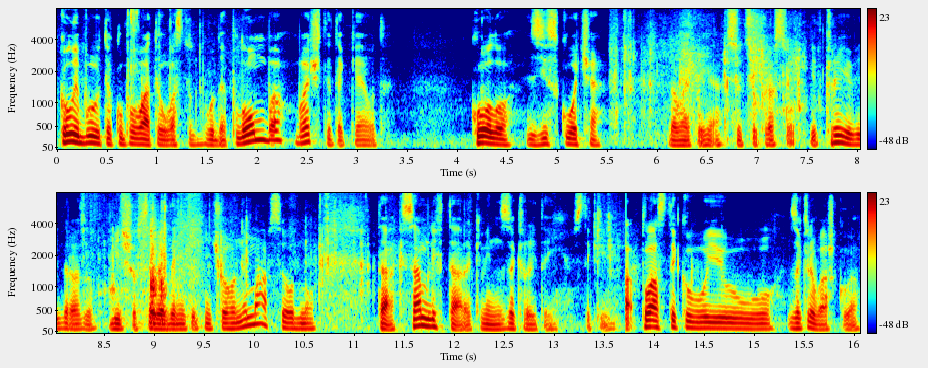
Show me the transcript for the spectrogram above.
Коли будете купувати, у вас тут буде пломба, бачите, таке от коло зі скотча. Давайте я всю цю красу відкрию відразу. Більше всередині тут нічого нема, все одно. Так, сам ліхтарик він закритий. Ось такий. Пластиковою закривашкою.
